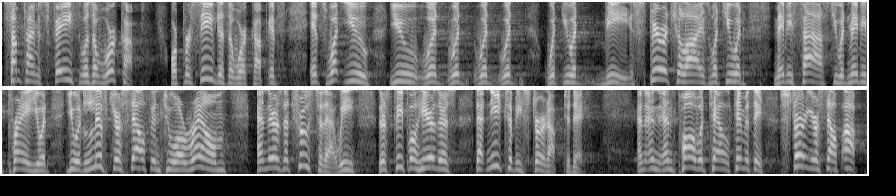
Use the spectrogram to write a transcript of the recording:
sometimes faith was a workup or perceived as a workup. It's, it's what you, you would, would, would, would, would, you would be spiritualize, what you would maybe fast, you would maybe pray, you would, you would lift yourself into a realm and there's a truth to that. We, there's people here there's, that need to be stirred up today. And, and, and Paul would tell Timothy, stir yourself up.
